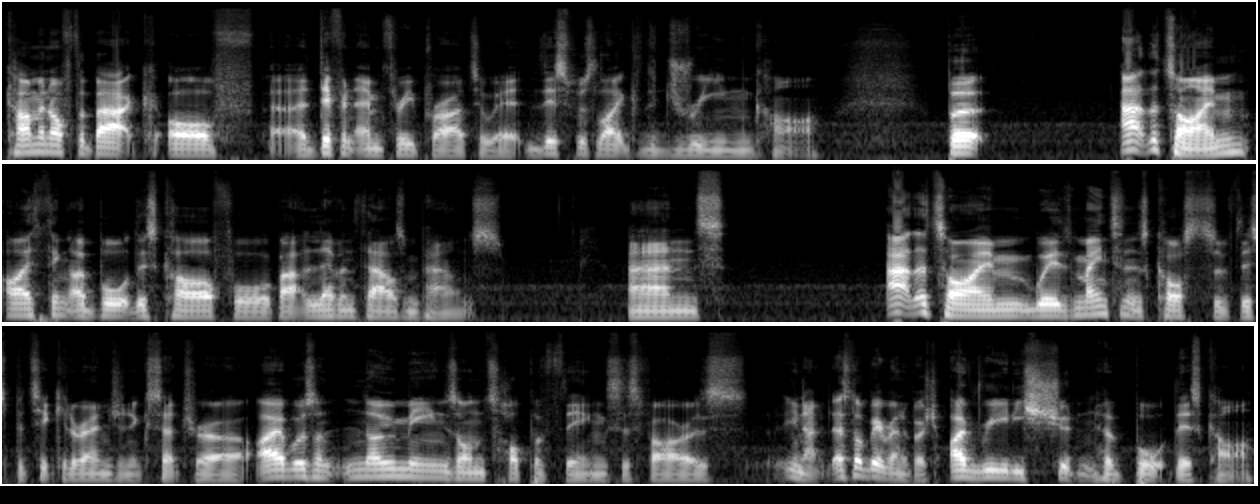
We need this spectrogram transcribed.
coming off the back of a different M3 prior to it, this was like the dream car. But at the time, I think I bought this car for about £11,000. And at the time, with maintenance costs of this particular engine, etc., I was on no means on top of things as far as you know, let's not be around the bush. I really shouldn't have bought this car.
